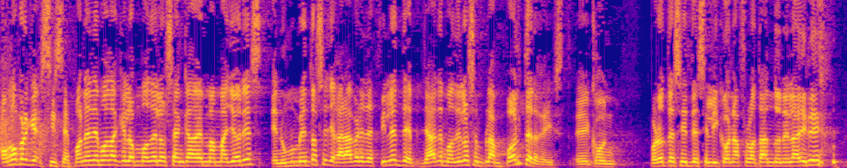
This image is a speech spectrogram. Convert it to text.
Ojo, porque si se pone de moda que los modelos sean cada vez más mayores, en un momento se llegará a ver desfiles de, ya de modelos en plan poltergeist, eh, con prótesis de silicona flotando en el aire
